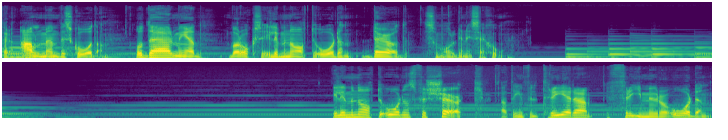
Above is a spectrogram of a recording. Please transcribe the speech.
för allmän beskådan och därmed var också Illuminatiorden död som organisation. Illuminatiordens försök att infiltrera frimurarorden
